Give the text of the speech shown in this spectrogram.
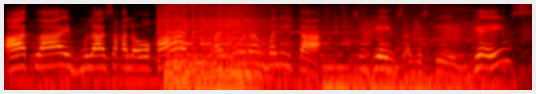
At live mula sa Caloocan, may unang balita si James Agustin. James?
